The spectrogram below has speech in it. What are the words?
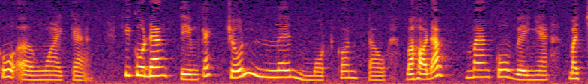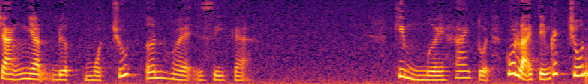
cô ở ngoài cảng khi cô đang tìm cách trốn lên một con tàu và họ đã mang cô về nhà mà chẳng nhận được một chút ơn huệ gì cả. Khi 12 tuổi, cô lại tìm cách trốn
